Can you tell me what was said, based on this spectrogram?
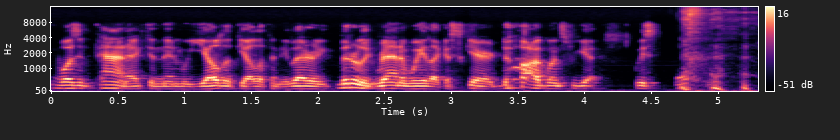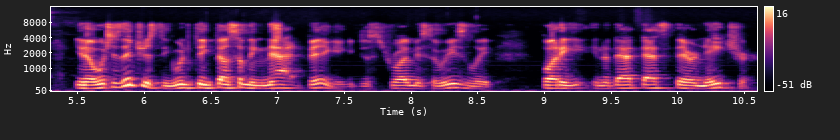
wasn't panicked. And then we yelled at the elephant. He literally, literally ran away like a scared dog once we got we, you know, which is interesting. You wouldn't think done something that big, it could destroy me so easily. But he, you know, that that's their nature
